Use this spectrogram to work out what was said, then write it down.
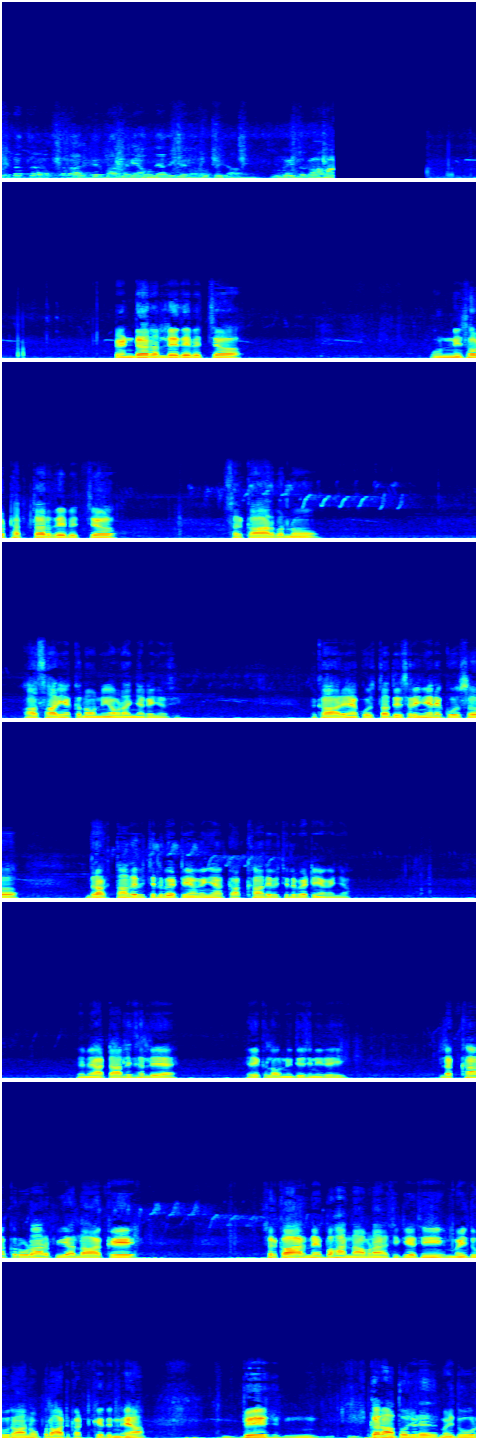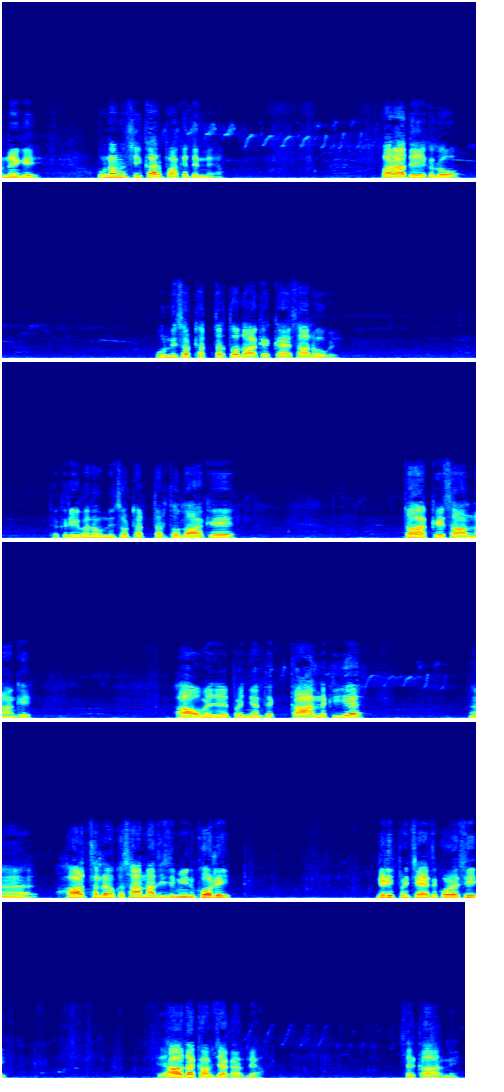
ਇਹ ਤਾਂ ਰਾਜ ਫਿਰ ਮੰਨ ਗਿਆ ਆਉਂਦਿਆਂ ਦੀ ਚੱਲ ਉੱਥੇ ਜਾ ਪਿੰਡ ਰੱਲੇ ਦੇ ਵਿੱਚ 1978 ਦੇ ਵਿੱਚ ਸਰਕਾਰ ਵੱਲੋਂ ਆ ਸਾਰੀਆਂ ਕਾਨੂੰਨੀਆਂ ਬਣਾਈਆਂ ਗਈਆਂ ਸੀ। ਦਿਖਾ ਰਹੇ ਹਾਂ ਕੁਝ ਤਾਂ ਦਿਸ ਰਹੀਆਂ ਨੇ ਕੁਝ ਦਰਖਤਾਂ ਦੇ ਵਿੱਚ ਲਪੇਟੀਆਂ ਗਈਆਂ, ਕੱਖਾਂ ਦੇ ਵਿੱਚ ਲਪੇਟੀਆਂ ਗਈਆਂ। ਜਿਵੇਂ ਆ ਟਾਲੀ ਥੱਲੇ ਹੈ, ਇਹ ਕਲੋਨੀ ਦਿਸ ਨਹੀਂ ਰਹੀ। ਲੱਖਾਂ ਕਰੋੜਾਂ ਰੁਪਇਆ ਲਾ ਕੇ ਸਰਕਾਰ ਨੇ ਬਹਾਨਾ ਬਣਾਇਆ ਸੀ ਕਿ ਅਸੀਂ ਮਜ਼ਦੂਰਾਂ ਨੂੰ ਪਲਾਟ ਕੱਟ ਕੇ ਦਿੰਨੇ ਆ ਬੇ ਘਰਾਂ ਤੋਂ ਜਿਹੜੇ ਮਜ਼ਦੂਰ ਨੇਗੇ ਉਹਨਾਂ ਨੂੰ ਅਸੀਂ ਘਰ ਪਾ ਕੇ ਦਿੰਨੇ ਆ ਪਰ ਆ ਦੇਖ ਲਓ 1978 ਤੋਂ ਲਾ ਕੇ ਕਈ ਸਾਲ ਹੋ ਗਏ। ਤਕਰੀਬਨ 1978 ਤੋਂ ਲਾ ਕੇ ਦਹਾਕੇ ਸਾਲ ਲੰਘੇ। ਆ ਉਵੇਂ ਜਿਵੇਂ ਪਈਆਂ ਤੇ ਕਾਰਨ ਕੀ ਹੈ? ਹਰ ਥੱਲੇ ਕਿਸਾਨਾਂ ਦੀ ਜ਼ਮੀਨ ਖੋਲੀ ਜਿਹੜੀ ਪੰਚਾਇਤ ਕੋਲੇ ਸੀ, ਤੇ ਆਪਦਾ ਕਬਜ਼ਾ ਕਰ ਲਿਆ ਸਰਕਾਰ ਨੇ।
